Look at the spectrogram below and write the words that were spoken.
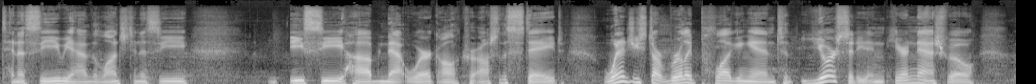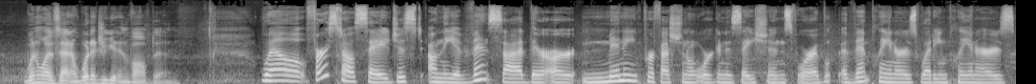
Tennessee, we have the Launch Tennessee EC Hub network all across the state. When did you start really plugging into your city and here in Nashville? When was that, and what did you get involved in? Well, first, I'll say just on the event side, there are many professional organizations for event planners, wedding planners,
